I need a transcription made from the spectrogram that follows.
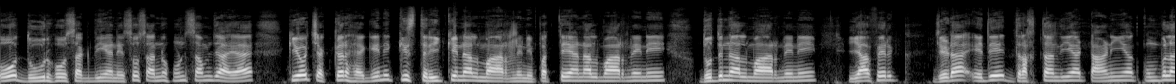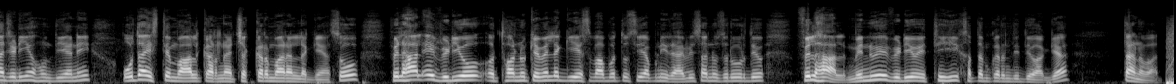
ਉਹ ਦੂਰ ਹੋ ਸਕਦੀਆਂ ਨੇ। ਸੋ ਸਾਨੂੰ ਹੁਣ ਸਮਝ ਆਇਆ ਕਿ ਉਹ ਚੱਕਰ ਹੈਗੇ ਨੇ, ਕਿਸ ਤਰੀਕੇ ਨਾਲ ਮਾਰਨੇ ਨੇ। ਪੱਤਿਆਂ ਨਾਲ ਮਾਰਨੇ ਨੇ, ਦੁੱਧ ਨਾਲ ਮਾਰਨੇ ਨੇ ਜਾਂ ਫਿਰ ਜਿਹੜਾ ਇਹਦੇ ਦਰਖਤਾਂ ਦੀਆਂ ਟਾਹਣੀਆਂ, ਕੁੰਬਲਾਂ ਜਿਹੜੀਆਂ ਹੁੰਦੀਆਂ ਨੇ, ਉਹਦਾ ਇਸਤੇਮਾਲ ਕਰਨਾ, ਚੱਕਰ ਮਾਰਨ ਲੱਗਿਆ। ਸੋ, ਫਿਲਹਾਲ ਇਹ ਵੀਡੀਓ ਤੁਹਾਨੂੰ ਕਿਵੇਂ ਲੱਗੀ, ਇਸ ਬਾਬਤ ਤੁਸੀਂ ਆਪਣੀ ਰਾਏ ਵੀ ਸਾਨੂੰ ਜ਼ਰੂਰ ਦਿਓ। ਫਿਲਹਾਲ, ਮੈਨੂੰ ਇਹ ਵੀਡੀਓ ਇੱਥੇ ਹੀ ਖਤਮ ਕਰਨ ਦੀ ਦਿਓ ਆਗਿਆ। ਧੰਨਵਾਦ।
